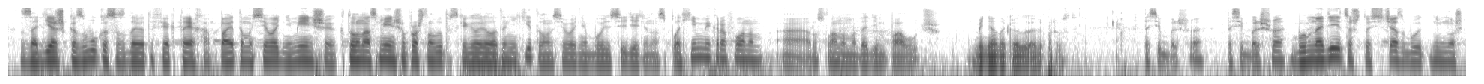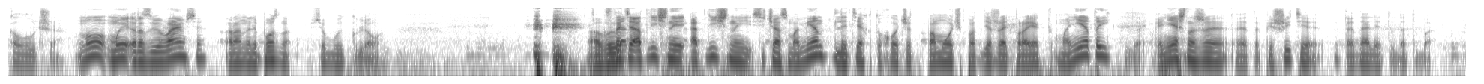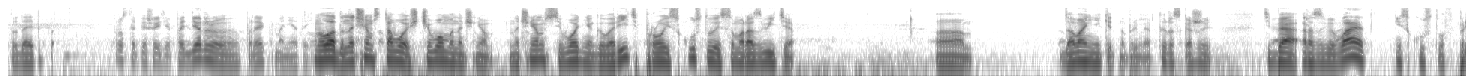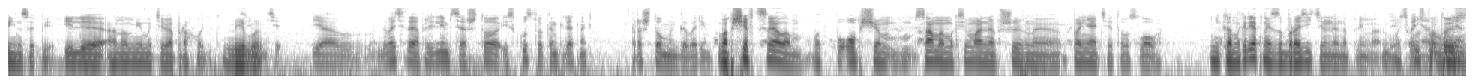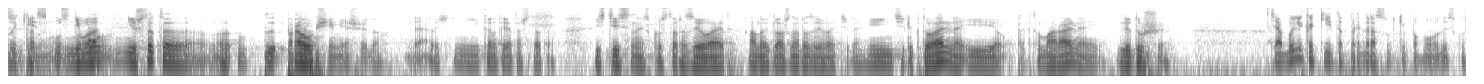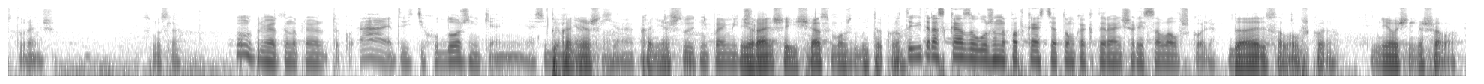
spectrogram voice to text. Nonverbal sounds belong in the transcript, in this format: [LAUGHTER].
Задержка звука создает эффект эха, поэтому сегодня меньше. Кто у нас меньше в прошлом выпуске говорил, это Никита, он сегодня будет сидеть у нас с плохим микрофоном, а Руслану мы дадим получше. Меня наказали просто. Спасибо большое. Спасибо большое. Будем надеяться, что сейчас будет немножко лучше. Но мы развиваемся, рано или поздно все будет клево. А вы... Кстати, отличный, отличный сейчас момент для тех, кто хочет помочь поддержать проект монетой. Да. Конечно же, это пишите и так далее, туда-туда. Туда и туда. Просто пишите, поддерживаю проект монетой. Ну ладно, начнем с того, с чего мы начнем. Начнем сегодня говорить про искусство и саморазвитие. А, давай, Никит, например, ты расскажи. Тебя развивает искусство в принципе или оно мимо тебя проходит? Мимо. Извините, Я... Давайте тогда определимся, что искусство конкретно, про что мы говорим. Вообще в целом, вот по общем, самое максимально обширное понятие этого слова. Не конкретно изобразительное, например. Да, искусство понятно. в Ну, то есть, музыке, там, искусство. Не, не что-то ну, про общее имеешь в виду. Да. То есть не конкретно что-то. Естественно, искусство развивает. Оно и должно развивать тебя. И интеллектуально, и как-то морально, и для души. У тебя были какие-то предрассудки по поводу искусства раньше? В смысле? Ну, например, ты, например, такой, а, это ведь художники, они о себе Да, конечно, дохера, там, конечно. Рисуют не пойми И чё». раньше, и сейчас может быть такое. Но ты ведь рассказывал уже на подкасте о том, как ты раньше рисовал в школе. Да, я рисовал в школе. Мне очень мешало.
